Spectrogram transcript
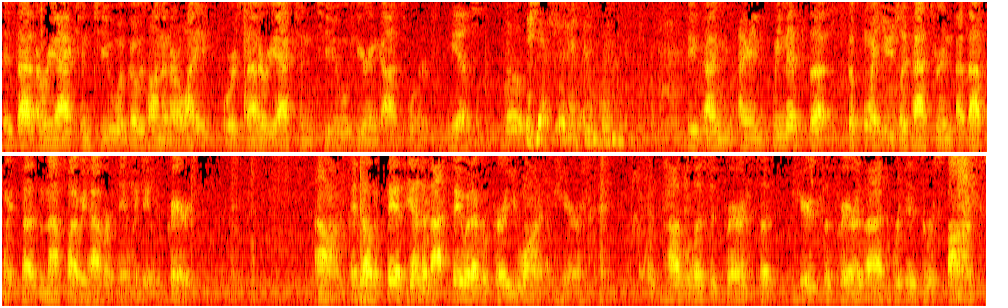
is that a reaction to what goes on in our life, or is that a reaction to hearing God's word? Yes. oh, I'm, I mean, we miss the, the point usually Pastor in- at that point says, and that's why we have our family daily prayers. Um, it doesn't say at the end of that, say whatever prayer you want here. It has a listed prayer, and it says, here's the prayer that is the response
